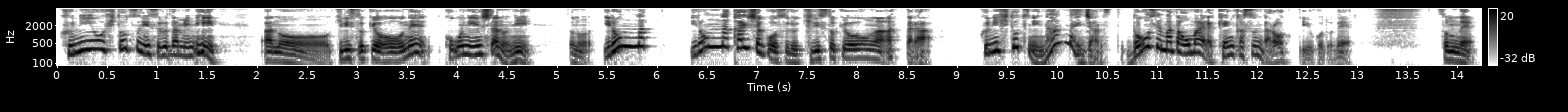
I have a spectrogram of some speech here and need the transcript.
国を一つにするために、あの、キリスト教をね、公認したのに、その、いろんな、いろんな解釈をするキリスト教があったら、国一つになんないじゃんつって。どうせまたお前ら喧嘩すんだろっていうことで、そのね、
